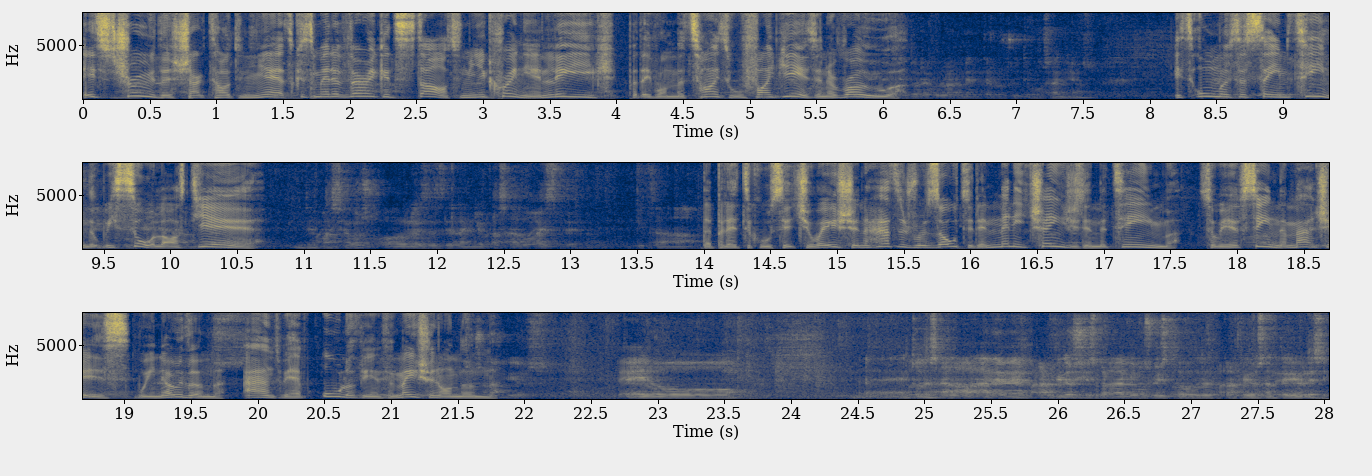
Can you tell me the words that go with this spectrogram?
It's true that Shakhtar Donetsk has made a very good start in the Ukrainian league, but they've won the title five years in a row. It's almost the same team that we saw last year. The political situation hasn't resulted in many changes in the team, so we have seen the matches, we know them, and we have all of the information on them. Eh, entonces, a la hora de ver partidos, sí es verdad que hemos visto partidos anteriores.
